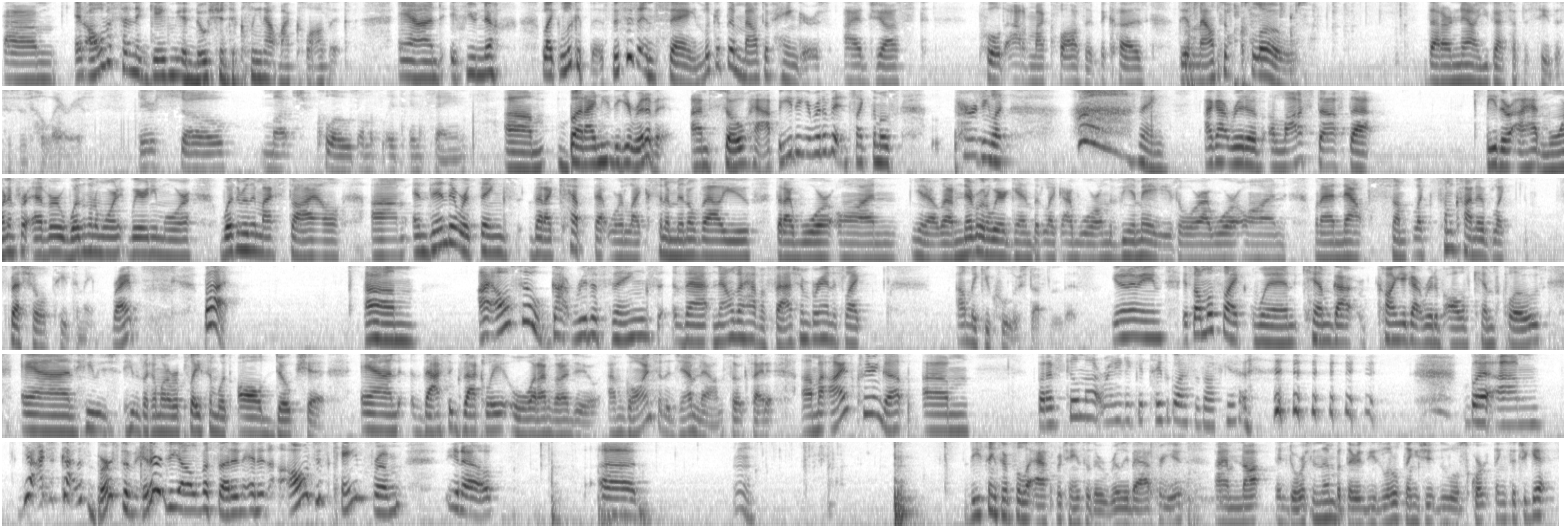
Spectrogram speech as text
Um, and all of a sudden, it gave me a notion to clean out my closet. And if you know, like, look at this. This is insane. Look at the amount of hangers I just pulled out of my closet because the amount of clothes that are now, you guys have to see this. This is hilarious. There's so much clothes on the, floor. it's insane. Um, but I need to get rid of it. I'm so happy to get rid of it. It's like the most purging, like, thing. I got rid of a lot of stuff that either I hadn't worn it forever, wasn't going to wear anymore, wasn't really my style. Um, and then there were things that I kept that were like sentimental value that I wore on, you know, that I'm never going to wear again, but like I wore on the VMAs or I wore on when I announced some, like some kind of like specialty to me, right? But, um, I also got rid of things that now that I have a fashion brand, it's like, I'll make you cooler stuff than this. You know what I mean? It's almost like when Kim got Kanye got rid of all of Kim's clothes, and he was he was like, I'm gonna replace him with all dope shit, and that's exactly what I'm gonna do. I'm going to the gym now. I'm so excited. Uh, my eyes clearing up, um, but I'm still not ready to get take the glasses off yet. but um, yeah, I just got this burst of energy all of a sudden, and it all just came from, you know, uh. Mm these things are full of aspartame, so they're really bad for you. I am not endorsing them, but they're these little things, you, little squirt things that you get.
